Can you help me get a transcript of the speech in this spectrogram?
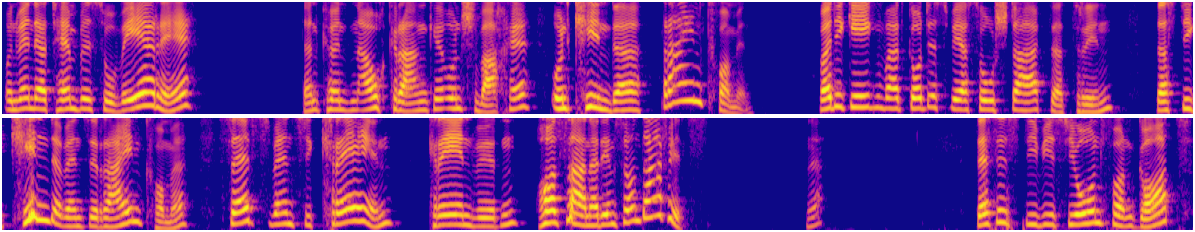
Und wenn der Tempel so wäre, dann könnten auch Kranke und Schwache und Kinder reinkommen. Weil die Gegenwart Gottes wäre so stark da drin, dass die Kinder, wenn sie reinkommen, selbst wenn sie krähen, krähen würden, Hosanna dem Sohn Davids. Ja? Das ist die Vision von Gott.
